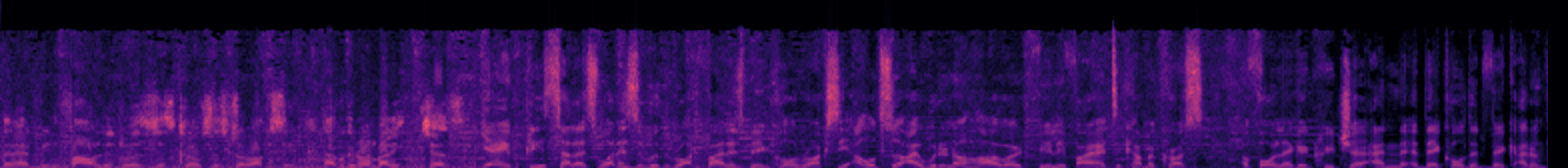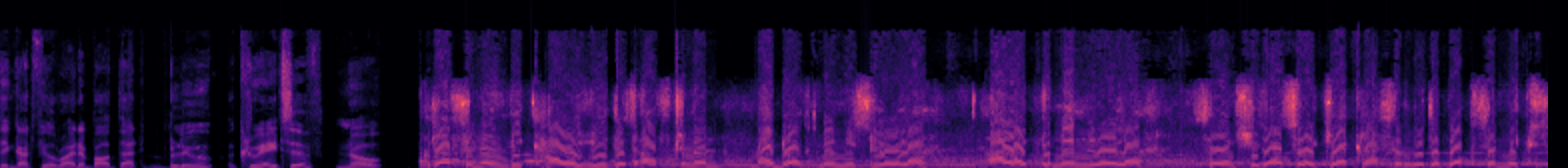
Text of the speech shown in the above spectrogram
that had been found. It was just closest to Roxy. Have a good one, buddy. Cheers. Yay, please tell us, what is it with Rottweilers being called Roxy? Also, I wouldn't know how I would feel if I had to come across a four legged creature and they called it Vic. I don't think I'd feel right about that. Blue, creative? No. Good afternoon, Vic. How are you this afternoon? My dog's name is Lola. I like the name Lola. So, and she's also a Jack Russell with a boxer mix.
